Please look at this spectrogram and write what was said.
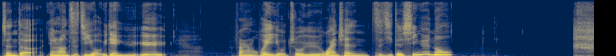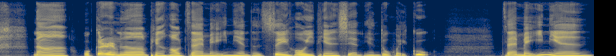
真的要让自己有一点余裕，反而会有助于完成自己的心愿哦。那我个人呢，偏好在每一年的最后一天写年度回顾，在每一年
